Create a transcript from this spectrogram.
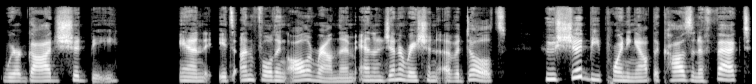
where God should be, and it's unfolding all around them, and a generation of adults who should be pointing out the cause and effect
